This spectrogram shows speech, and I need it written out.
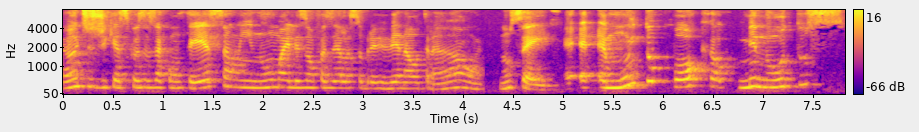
antes de que as coisas aconteçam, e numa eles vão fazer ela sobreviver, na outra não. Não sei. É, é, é muito pouco minutos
